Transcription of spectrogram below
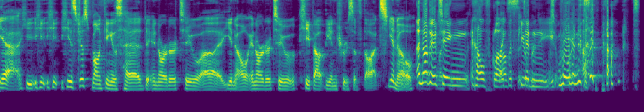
Yeah, he, he, he he's just bonking his head in order to uh you know, in order to keep out the intrusive thoughts, you know. Another thing Health Class with puberty. didn't warn us about.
